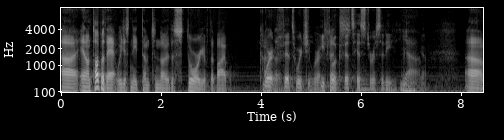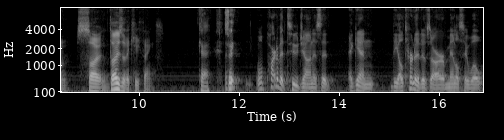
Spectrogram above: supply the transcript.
Uh, and on top of that, we just need them to know the story of the Bible. Where it the, fits, where, where each fits. book fits historicity. Yeah. yeah. Um, so those are the key things. Okay. So, think, well, part of it too, John, is that again, the alternatives are men will say, well,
